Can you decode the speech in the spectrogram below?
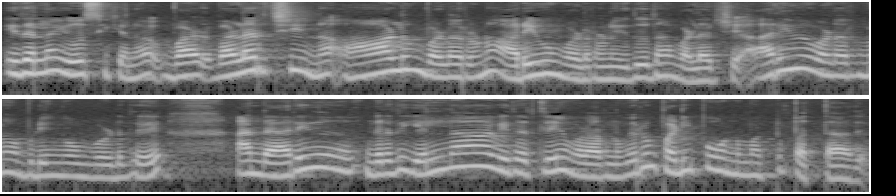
இதெல்லாம் யோசிக்கணும். வ வளர்ச்சின்னா ஆளும் வளரணும் அறிவும் வளரணும். இதுதான் வளர்ச்சி. அறிவு வளரணும் அப்படிங்கும் பொழுது அந்த அறிவுங்கிறது எல்லா விதத்துலேயும் வளரணும். வெறும் படிப்பு ஒன்று மட்டும் பத்தாது.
